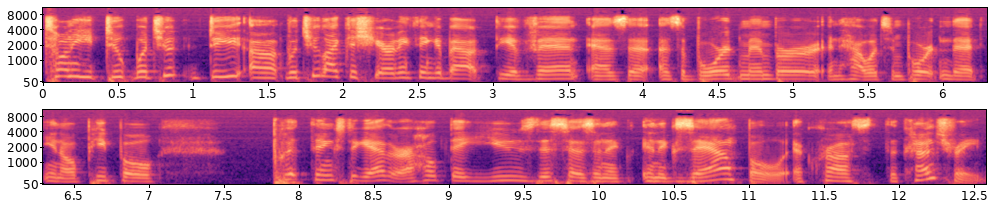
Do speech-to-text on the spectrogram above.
Tony, do would you do you, uh, would you like to share anything about the event as a as a board member and how it's important that you know people put things together? I hope they use this as an an example across the country.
